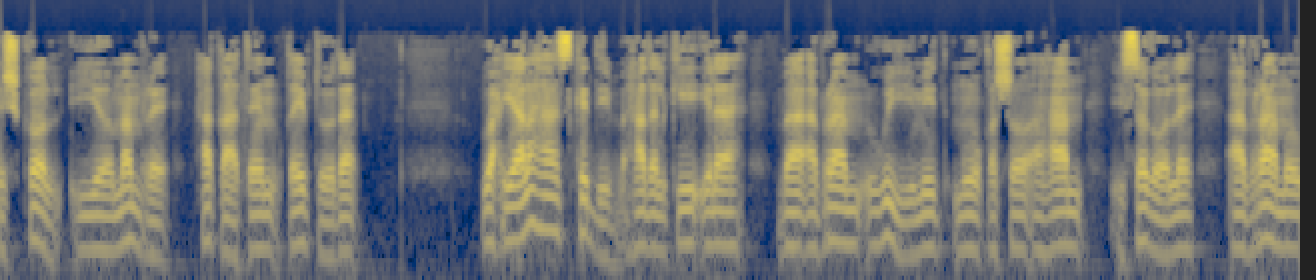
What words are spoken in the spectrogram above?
eshkool iyo mamre ha qaateen qaybtooda waxyaalahaas kadib hadalkii ilaah baa abram ugu yimid muuqasho ahaan isagoo leh abramow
